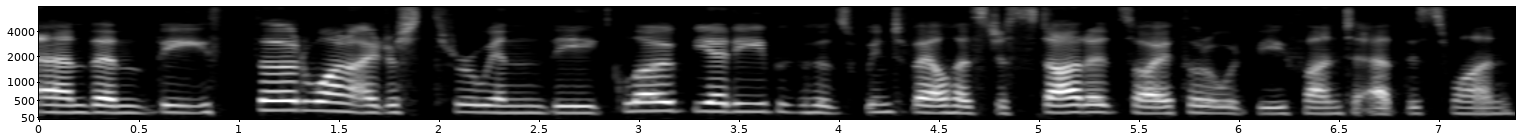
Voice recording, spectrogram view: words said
And then the third one, I just threw in the Globe Yeti because Winter Veil has just started, so I thought it would be fun to add this one.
